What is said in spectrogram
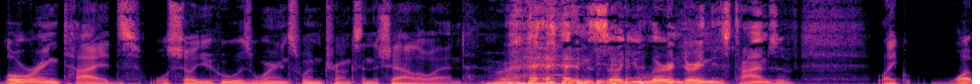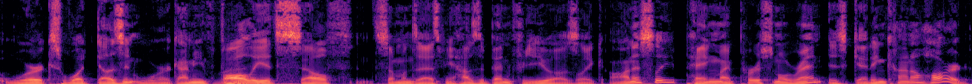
lowering tides will show you who was wearing swim trunks in the shallow end. Right. and so you learn during these times of like what works, what doesn't work. I mean, Folly itself, someone's asked me, how's it been for you? I was like, honestly, paying my personal rent is getting kind of hard.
